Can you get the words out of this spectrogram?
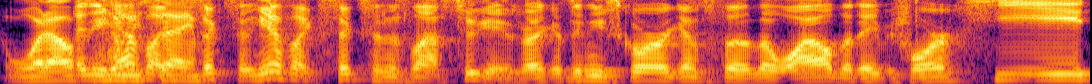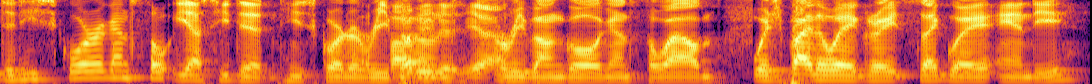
What else And he can we has like say? six. He has like six in his last two games, right? Because didn't he score against the, the Wild the day before? He did he score against the? Yes, he did. He scored a rebound, did, yeah. a rebound goal against the Wild. Which, by the way, great segue, Andy.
